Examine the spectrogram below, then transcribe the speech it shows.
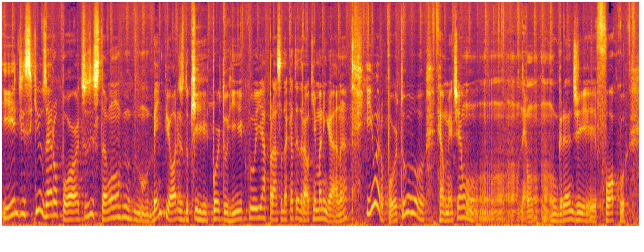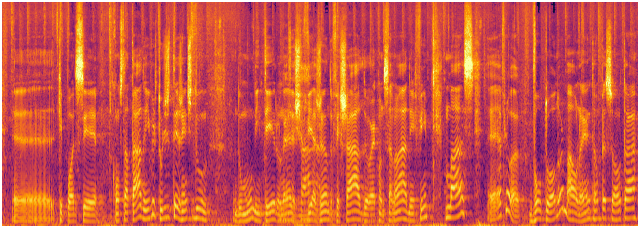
e ele disse que os aeroportos estão bem piores do que Porto Rico e a Praça da Catedral aqui em Maringá, né? E o aeroporto realmente é um, é um, um grande foco é, que pode ser constatado em virtude de ter gente do do mundo inteiro, né? Fechado. Viajando fechado, ar-condicionado, enfim. Mas é, falou, voltou ao normal, né? Então o pessoal está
